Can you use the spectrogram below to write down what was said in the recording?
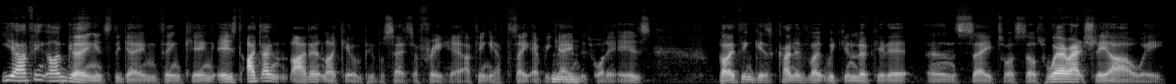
yeah i think i'm going into the game thinking is i don't i don't like it when people say it's a free hit i think you have to take every hmm. game mm. is what it is but i think it's kind of like we can look at it and say to ourselves where actually are we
